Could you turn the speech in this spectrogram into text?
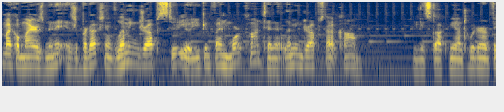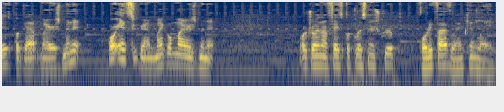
Michael Myers Minute is a production of Lemming Drops Studio. You can find more content at lemmingdrops.com. You can stalk me on Twitter and Facebook at Myers Minute or Instagram Michael Myers Minute. Or join our Facebook listeners group, 45 Lampkin Lane.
